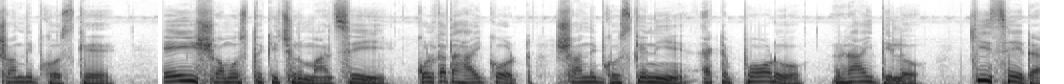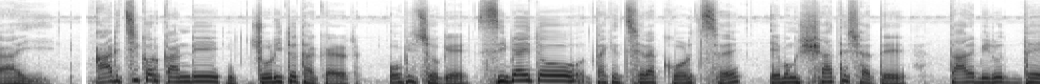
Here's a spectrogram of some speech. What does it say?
সন্দীপ ঘোষকে। এই সমস্ত কিছুর মাঝেই কলকাতা হাইকোর্ট সন্দীপ ঘোষকে নিয়ে একটা বড় রায় দিল। কি সেই রায়? আর্চিকর কাণ্ডে জড়িত থাকার অভিযোগে সিবিআই তো তাকে ছেড়া করছে এবং সাথে সাথে তার বিরুদ্ধে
